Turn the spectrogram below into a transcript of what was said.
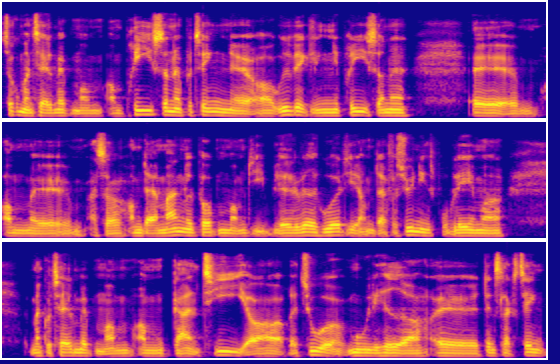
Så kunne man tale med dem om, om priserne på tingene og udviklingen i priserne, øh, om, øh, altså, om der er mangel på dem, om de bliver leveret hurtigt, om der er forsyningsproblemer. Man kunne tale med dem om, om garanti og returmuligheder, øh, den slags ting.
